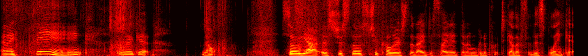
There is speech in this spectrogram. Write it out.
And I think did I get no. So yeah, it's just those two colors that I decided that I'm going to put together for this blanket.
